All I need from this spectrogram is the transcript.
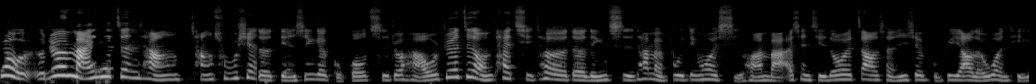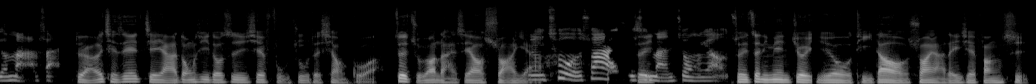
因为我我觉得买一些正常常出现的点心给狗狗吃就好。我觉得这种太奇特的零食，他们也不一定会喜欢吧，而且其实都会造成一些不必要的问题跟麻烦。对啊，而且这些洁牙东西都是一些辅助的效果啊，最主要的还是要刷牙。没错，刷牙其实蛮重要的。所以这里面就也有提到刷牙的一些方式，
